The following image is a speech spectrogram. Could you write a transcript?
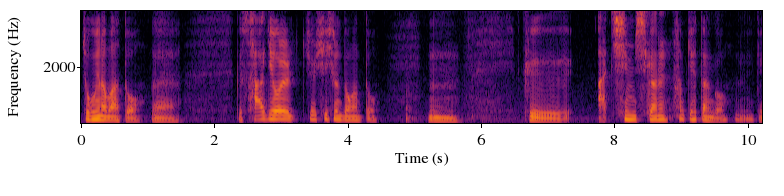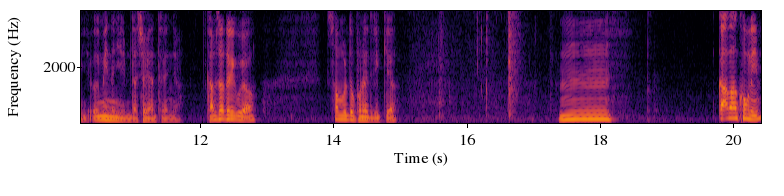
조금이나마 또, 예, 그 4개월 좀 쉬시는 동안 또, 음, 그 아침 시간을 함께 했다는 거 음, 굉장히 의미 있는 일입니다. 저희한테는요. 감사드리고요. 선물도 보내드릴게요. 음, 까만콩님.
